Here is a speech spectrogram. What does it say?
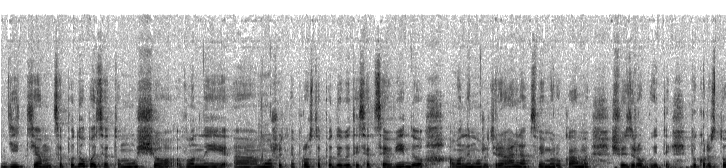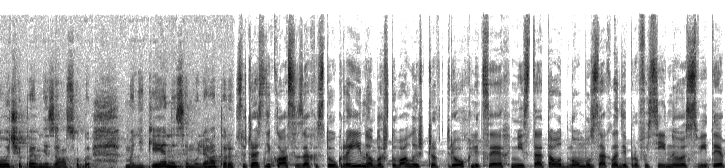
Дітям це подобається, тому що вони е, можуть не просто подивитися це відео, а вони можуть реально своїми руками щось зробити, використовуючи певні засоби: манікени, симулятори. Сучасні класи захисту України облаштували ще в трьох ліцеях міста та одному закладі професійної освіти.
